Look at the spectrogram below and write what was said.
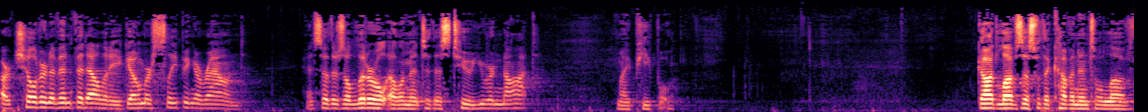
are children of infidelity. Gomer sleeping around. And so there's a literal element to this too. You are not my people. God loves us with a covenantal love.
